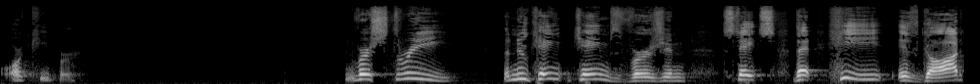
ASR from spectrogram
or keeper. In verse 3, the New King James Version states that He is God,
